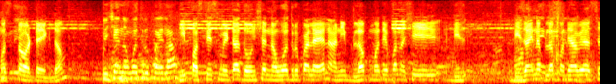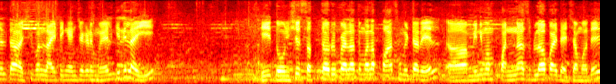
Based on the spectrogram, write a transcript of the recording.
मस्त वाटते एकदम. दोनशे नव्वद रुपयाला. ही पस्तीस मीटर दोनशे नव्वद रुपयाला येईल. आणि ब्लबमध्ये पण अशी डिझाईन ब्लबमध्ये हवे असेल तर अशी पण लाइटिंग यांच्याकडे मिळेल. कितीला ही? ही दोनशे सत्तर रुपयाला तुम्हाला पाच मीटर येईल. मिनिमम पन्नास ब्लब आहे त्याच्यामध्ये.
